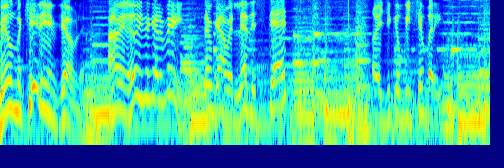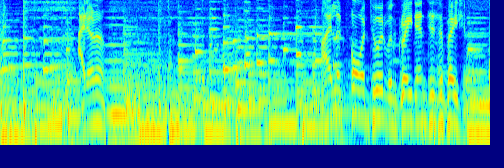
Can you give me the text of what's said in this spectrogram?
Bill McKinney and Company? I mean, who's it going to be? Some guy with leather studs? Or is it going to be somebody? I don't know. I look forward to it with great anticipation. And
